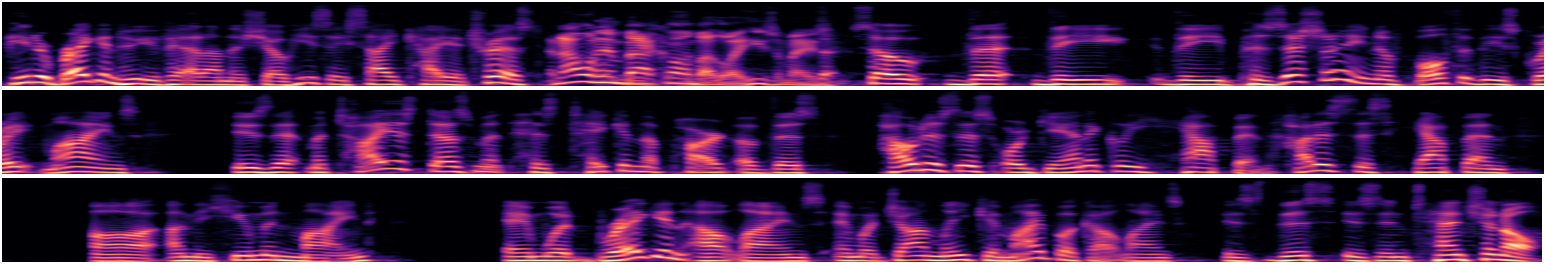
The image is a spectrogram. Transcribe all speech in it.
Peter Breggin, who you've had on the show, he's a psychiatrist. And I want him back on, by the way. He's amazing. So the the the positioning of both of these great minds is that Mattias Desmet has taken the part of this. How does this organically happen? How does this happen uh, on the human mind? And what Breggin outlines and what John Leake in my book outlines is this is intentional.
